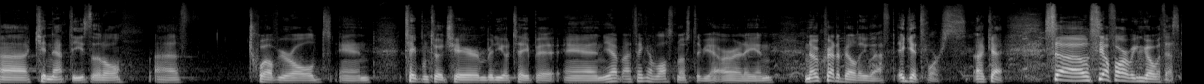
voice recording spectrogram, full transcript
uh, kidnap these little uh, 12 year olds and tape them to a chair and videotape it. And yep, I think I've lost most of you already and no credibility left. It gets worse. Okay. So see how far we can go with this.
